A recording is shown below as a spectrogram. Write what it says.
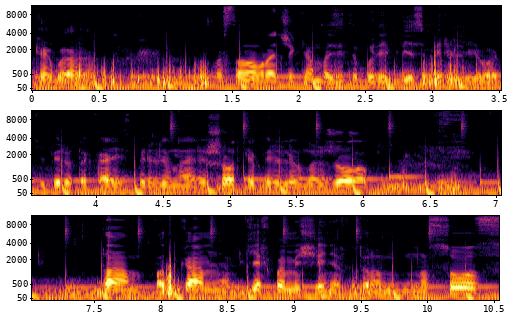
Как бы в основном раньше композиты были без перелива. Теперь вот такая есть переливная решетка, переливной желоб. Там, под камнем, тех помещениях, в котором насос,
